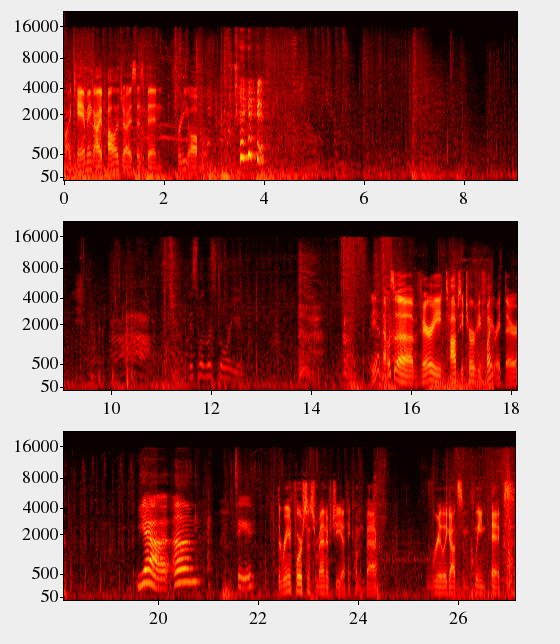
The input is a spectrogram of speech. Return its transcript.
My camming, I apologize, has been pretty awful. This will restore you. But yeah, that was a very topsy-turvy fight right there. yeah. Um. let's see. The reinforcements from NFG, I think, coming back, really got some clean picks.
